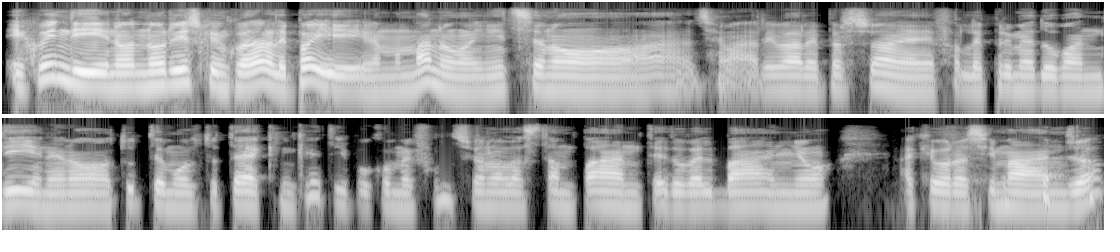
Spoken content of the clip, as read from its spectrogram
E quindi non, non riesco a inquadrarle. Poi man mano iniziano a diciamo, arrivare persone a fare le prime domandine, no? tutte molto tecniche, tipo come funziona la stampante, dove è il bagno, a che ora si mangia.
